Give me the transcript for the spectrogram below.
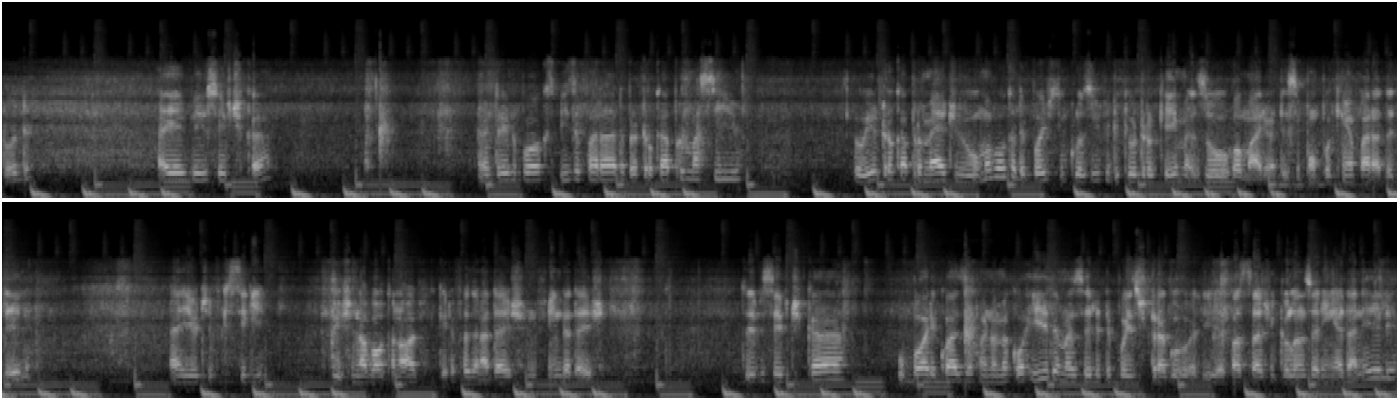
toda. Aí veio o safety car. Eu entrei no box, fiz a parada para trocar pro macio. Eu ia trocar pro médio uma volta depois, inclusive, do que eu troquei, mas o Romário antecipou um pouquinho a parada dele. Aí eu tive que seguir. Fiz na volta 9, queria fazer na 10, no fim da 10. Teve safety car, O Bore quase arruinou minha corrida, mas ele depois estragou ali a passagem que o Lanzarin ia dar nele.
